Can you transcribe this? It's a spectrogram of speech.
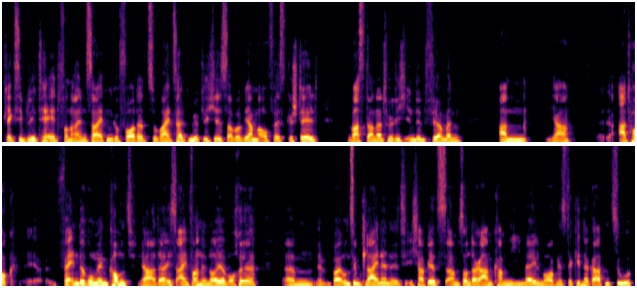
Flexibilität von allen Seiten gefordert, soweit es halt möglich ist. Aber wir haben auch festgestellt, was da natürlich in den Firmen an ja, Ad-Hoc-Veränderungen kommt. Ja, da ist einfach eine neue Woche. Ähm, bei uns im Kleinen, ich habe jetzt am Sonntagabend kam eine E-Mail, morgen ist der Kindergarten zu.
